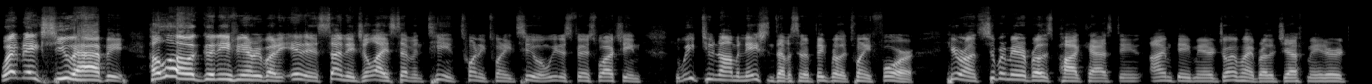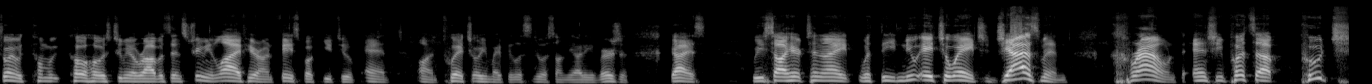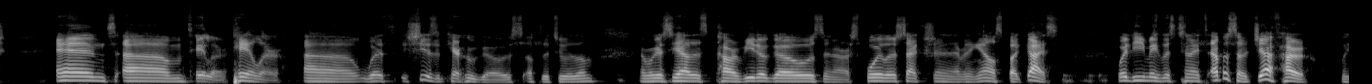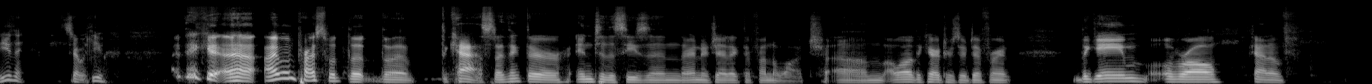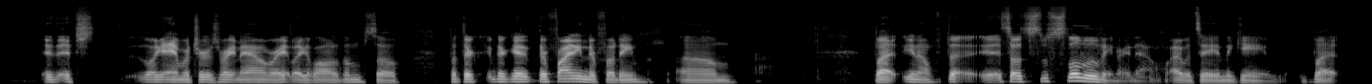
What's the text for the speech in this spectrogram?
what makes you happy? Hello and good evening, everybody. It is Sunday, July 17th, 2022, and we just finished watching the week two nominations episode of Big Brother 24 here on Super Mader Brothers Podcasting. I'm Dave Mader, joined by my brother Jeff Mader, joined with co host Jameel Robinson, streaming live here on Facebook, YouTube, and on Twitch, or you might be listening to us on the audio version. Guys, we saw here tonight with the new HOH, Jasmine crowned, and she puts up Pooch and um, Taylor. Taylor uh, with she doesn't care who goes of the two of them, and we're gonna see how this power veto goes in our spoiler section and everything else. But guys, what do you make of this tonight's episode, Jeff? How what do you think? Let's start with you. I think uh, I'm impressed with the the the cast. I think they're into the season. They're energetic. They're fun to watch. Um, a lot of the characters are different. The game overall, kind of, it, it's like amateurs right now, right? Like a lot of them. So but they're they're get, they're finding their footing. Um, but you know, the so it's slow moving right now. I would say in the game, but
